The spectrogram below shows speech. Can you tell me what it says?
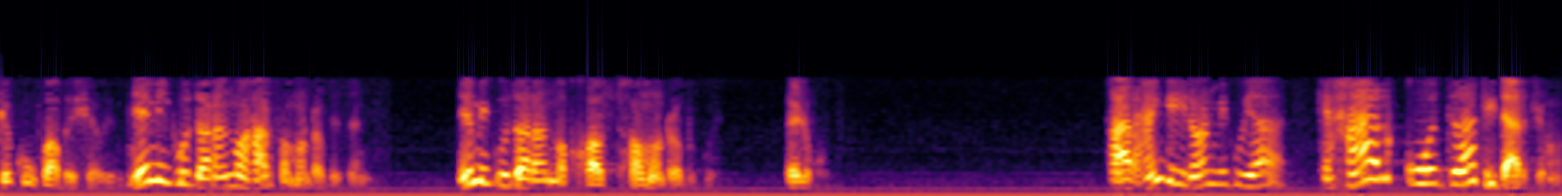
شکوفا بشویم. نمی‌گذارند ما حرفمان را بزنیم. نمی‌گذارند ما خواست هامان را بگوییم. خیلی خوب. فرهنگ ایران می‌گوید که هر قدرتی در جهان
